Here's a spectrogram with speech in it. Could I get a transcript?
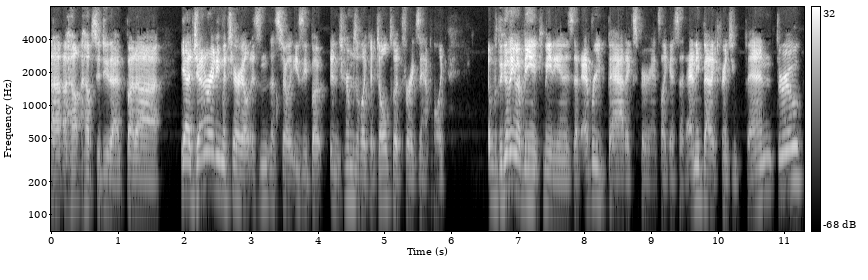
uh, helps you do that. But uh, yeah, generating material isn't necessarily easy. But in terms of like adulthood, for example, like the good thing about being a comedian is that every bad experience, like I said, any bad experience you've been through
